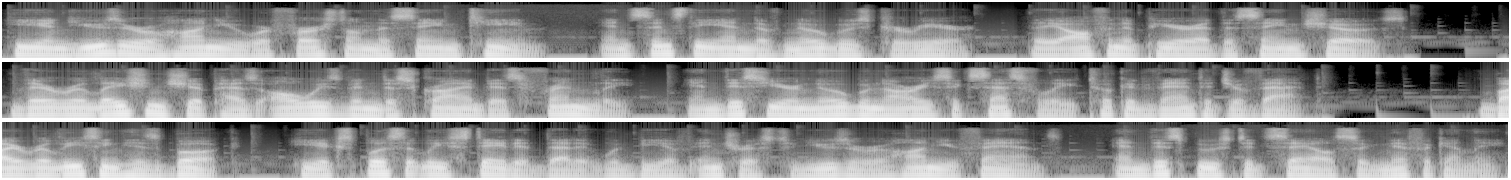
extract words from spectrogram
He and Yuzuru Hanyu were first on the same team, and since the end of Nobu's career, they often appear at the same shows. Their relationship has always been described as friendly, and this year Nobunari successfully took advantage of that. By releasing his book, he explicitly stated that it would be of interest to Yuzuru Hanyu fans, and this boosted sales significantly.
